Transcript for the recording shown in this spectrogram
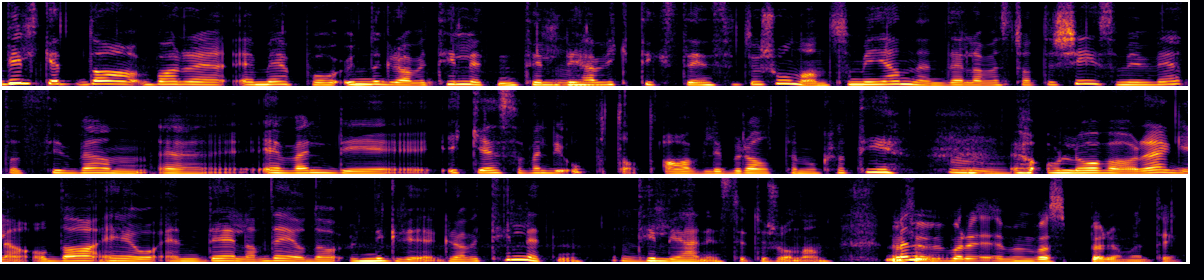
Hvilket da bare er med på å undergrave tilliten til de her viktigste institusjonene, som igjen er en del av en strategi som vi vet at Siv Venn eh, er veldig, ikke er så veldig opptatt av liberalt demokrati Mm. og lover og regler. Og da er jo en del av det å da undergrave tilliten til de her institusjonene. Men, før vi bare, jeg må bare spørre om en ting.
